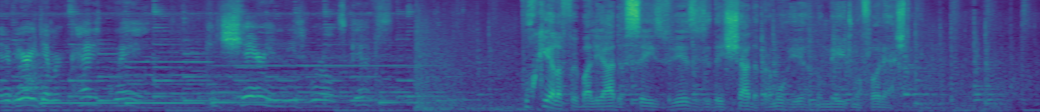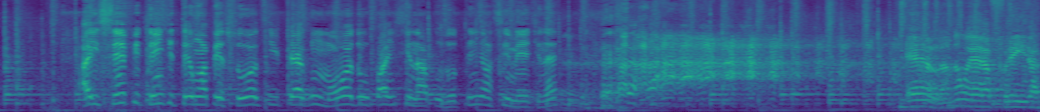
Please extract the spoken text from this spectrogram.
in a very democratic way, can share in these world's gifts. Por que ela foi baleada seis vezes e deixada para morrer no meio de uma floresta? Aí sempre tem de ter uma pessoa que pega um modo para ensinar para os outros. Tem uma semente, né? Ela não era freira.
